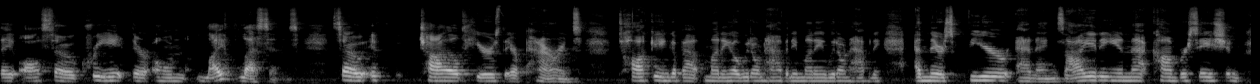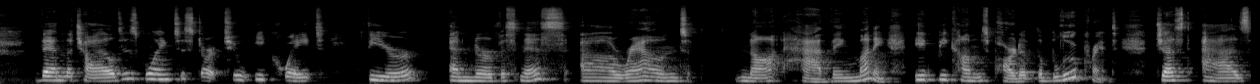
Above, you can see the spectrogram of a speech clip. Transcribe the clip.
they also create their own life lessons. So if child hears their parents talking about money oh we don't have any money we don't have any and there's fear and anxiety in that conversation then the child is going to start to equate fear and nervousness uh, around not having money. It becomes part of the blueprint, just as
